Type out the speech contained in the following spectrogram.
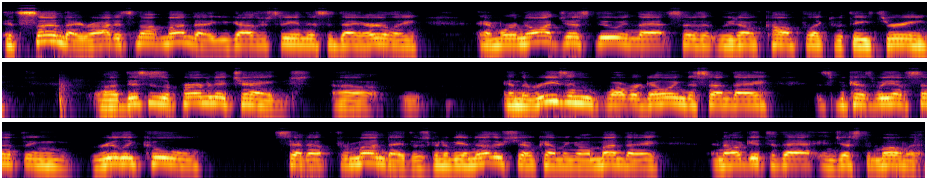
It's Sunday, right? It's not Monday. You guys are seeing this a day early, and we're not just doing that so that we don't conflict with E3. Uh, this is a permanent change. Uh, and the reason why we're going to Sunday is because we have something really cool set up for Monday. There's going to be another show coming on Monday, and I'll get to that in just a moment.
